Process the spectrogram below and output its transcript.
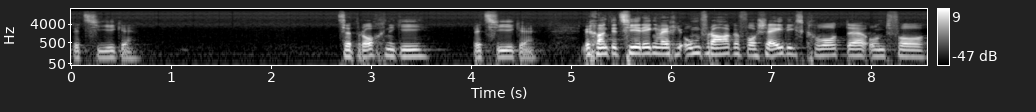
Beziehungen. Zerbrochene Beziehungen. Wir könnten jetzt hier irgendwelche Umfragen von Scheidungsquoten und von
